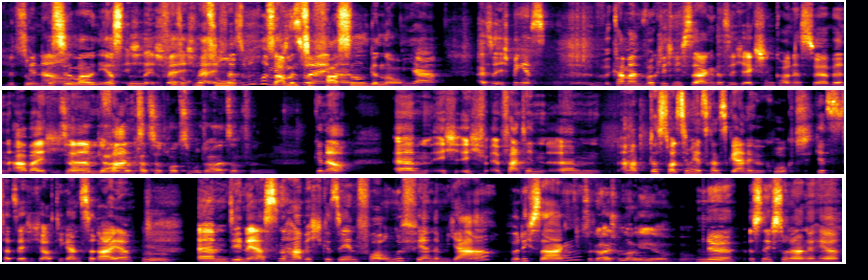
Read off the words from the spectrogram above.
Willst du Genau. ein bisschen mal den ersten Ich- ich- versuchen ich- zu versuche zusammenzufassen? zu genau. Ja, also ich bin jetzt, äh, kann man wirklich nicht sagen, dass ich Action-Connoisseur bin, aber ich Ist ja auch ähm, egal, man fand, kann es ja trotzdem unterhaltsam finden. genau, ähm, ich, ich fand den, ähm, habe das trotzdem jetzt ganz gerne geguckt, jetzt tatsächlich auch die ganze Reihe. Mhm. Ähm, den ersten habe ich gesehen vor ungefähr einem Jahr, würde ich sagen. Ist ja gar nicht so lange her. Ja. Nö, ist nicht so lange her.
